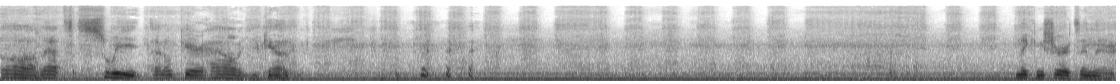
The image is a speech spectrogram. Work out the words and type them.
Oh, that's sweet. I don't care how you count it. Making sure it's in there.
